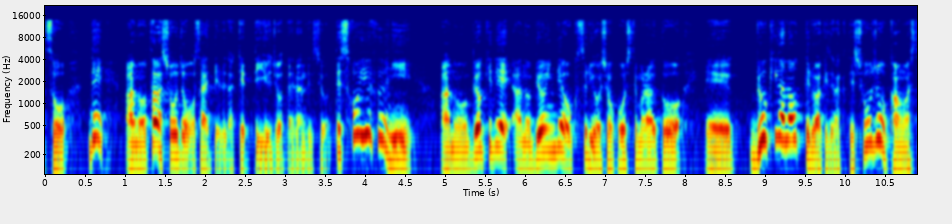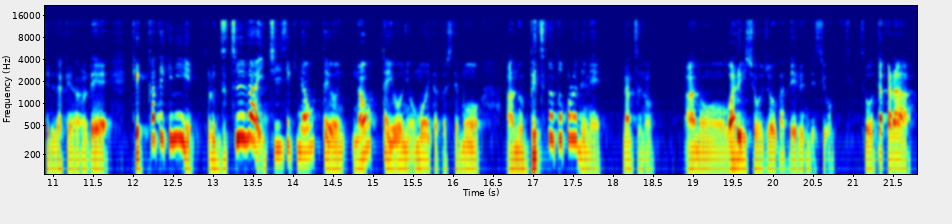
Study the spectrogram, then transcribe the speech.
そう。であのただ症状を抑えているだけっていう状態なんですよ。でそういうふうにあの病気であの病院でお薬を処方してもらうと、えー、病気が治ってるわけじゃなくて症状を緩和してるだけなので結果的にその頭痛が一時的に治ったように治ったように思えたとしてもあの別のところでねなんつうのあの悪い症状が出るんですよ。そう。だから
